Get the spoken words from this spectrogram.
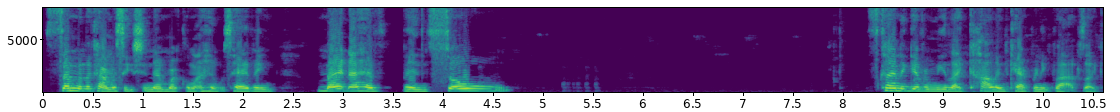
some of the conversation that Marc Lamont Hill was having might not have been so. It's kind of giving me like Colin Kaepernick vibes, like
